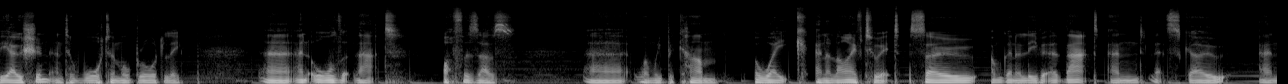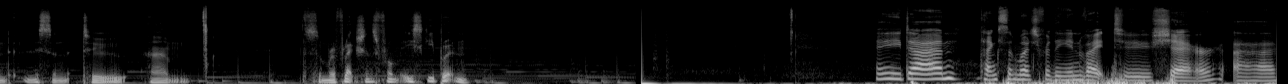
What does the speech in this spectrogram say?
the ocean and to water more broadly, uh, and all that that offers us uh, when we become awake and alive to it. So I'm going to leave it at that and let's go and listen to um, some reflections from Easkey Britton. Hey Dan, thanks so much for the invite to share uh,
